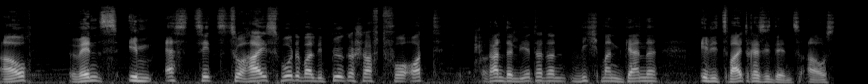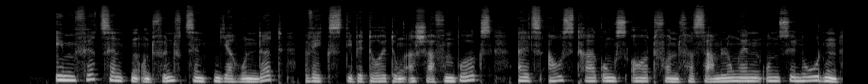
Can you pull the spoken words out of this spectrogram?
Auch wenn es im Erstsitz zu heiß wurde, weil die Bürgerschaft vor Ort randaliert hat, dann wich man gerne in die Zweitresidenz aus. Im 14. und 15. Jahrhundert wächst die Bedeutung Aschaffenburgs als Austragungsort von Versammlungen und Synoden,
